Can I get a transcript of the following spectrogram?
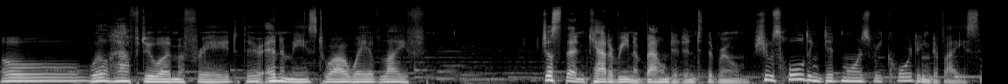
Oh, we'll have to, I'm afraid. They're enemies to our way of life. Just then, Katerina bounded into the room. She was holding Didmore's recording device.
